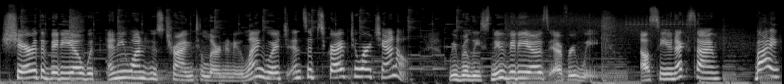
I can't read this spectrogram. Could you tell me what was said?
share the video with anyone who's trying to learn a new language, and subscribe to our channel. We release new videos every week. I'll see you next time. Bye!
